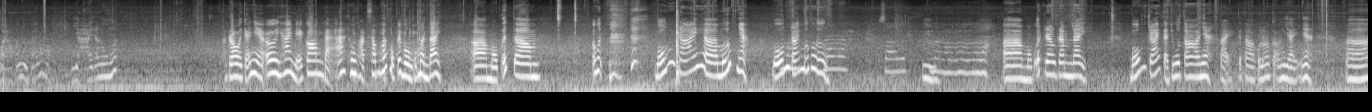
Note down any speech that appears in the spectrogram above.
wow có nhiều cái nó mọc dài ra luôn á rồi cả nhà ơi hai mẹ con đã thu hoạch xong hết một cái vườn của mình đây. À, một ít um, bốn trái uh, mướp nha. Bốn trái mướp hương ừ. à, một ít rau răm đây. Bốn trái cà chua to nha. Đây cái to của nó cỡ như vậy nha. À,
